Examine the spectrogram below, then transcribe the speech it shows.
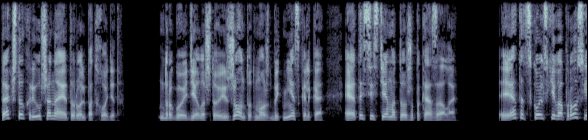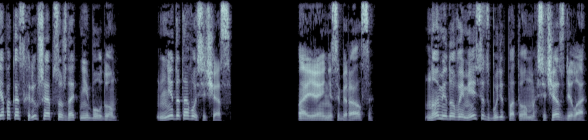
Так что Хрюша на эту роль подходит. Другое дело, что и жен тут может быть несколько, эта система тоже показала. И этот скользкий вопрос я пока с Хрюшей обсуждать не буду. Не до того сейчас. А я и не собирался. Но медовый месяц будет потом, сейчас дела.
